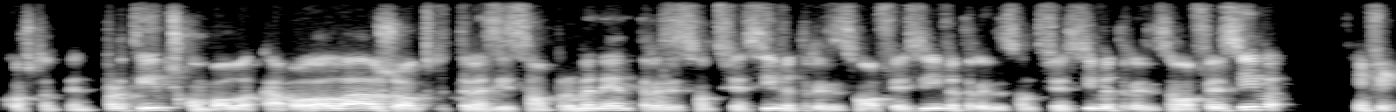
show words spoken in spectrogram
constantemente partidos, com bola cá, bola lá, jogos de transição permanente, transição defensiva, transição ofensiva, transição defensiva, transição ofensiva, enfim,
